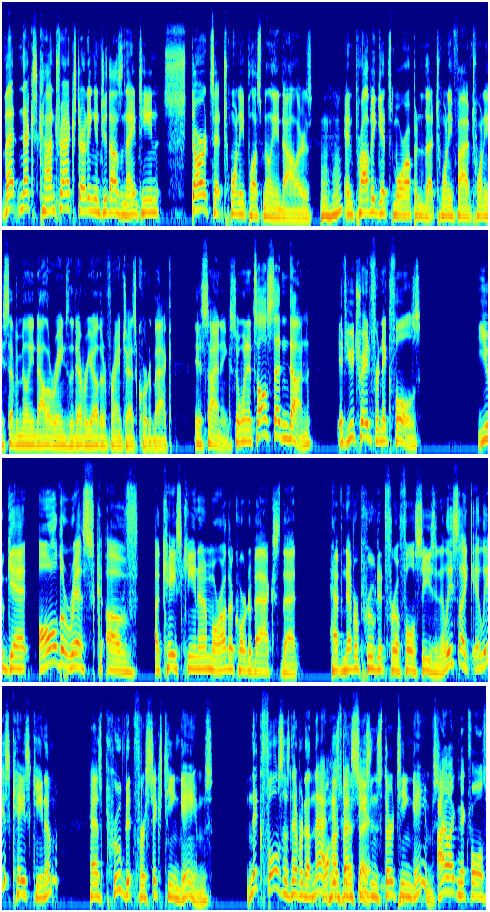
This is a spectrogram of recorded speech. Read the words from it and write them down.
that next contract starting in 2019 starts at 20 plus million dollars mm-hmm. and probably gets more up into that 25 27 million dollar range that every other franchise quarterback is signing. So when it's all said and done, if you trade for Nick Foles, you get all the risk of a Case Keenum or other quarterbacks that have never proved it for a full season. At least like at least Case Keenum has proved it for 16 games. Nick Foles has never done that. Well, His best say- season's 13 games. I like Nick Foles,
